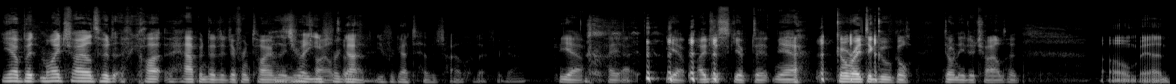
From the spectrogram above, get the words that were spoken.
yeah, but my childhood happened at a different time That's than your right. You forgot. You forgot to have a childhood. I forgot. Yeah, I, I, yeah, I just skipped it. Yeah, go right to Google. Don't need a childhood. Oh man.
